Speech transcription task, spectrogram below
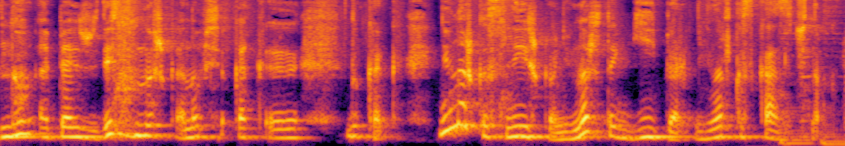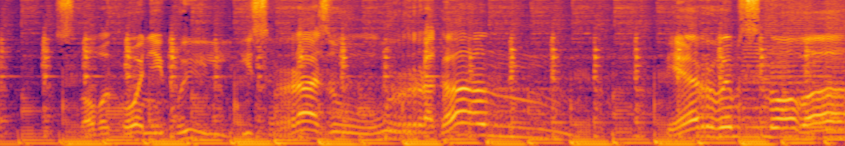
Но, опять же, здесь немножко оно все как, э, ну, как немножко слишком, немножко гипер, немножко сказочно. Снова кони пыль и сразу ураган. Первым снова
